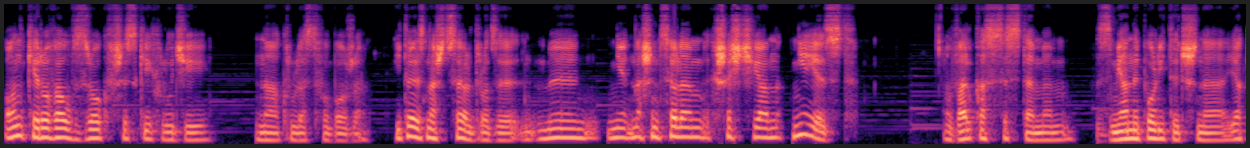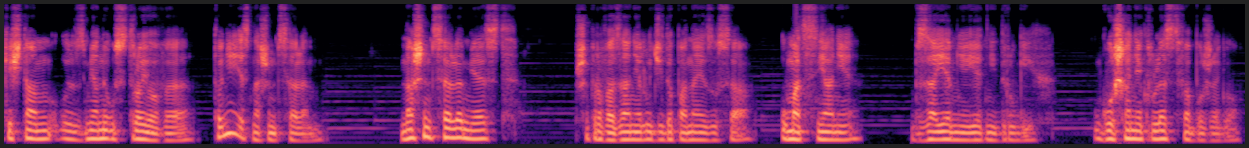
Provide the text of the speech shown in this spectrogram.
On kierował wzrok wszystkich ludzi na Królestwo Boże. I to jest nasz cel, drodzy. My, nie, naszym celem chrześcijan nie jest walka z systemem, zmiany polityczne, jakieś tam zmiany ustrojowe. To nie jest naszym celem. Naszym celem jest przyprowadzanie ludzi do Pana Jezusa, umacnianie wzajemnie jedni drugich, głoszenie Królestwa Bożego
